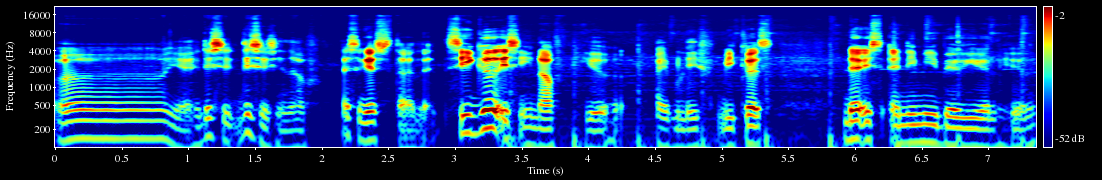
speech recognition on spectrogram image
Uh yeah, this is this is enough. Let's get started. Seagull is enough here, I believe, because there is enemy barrier here.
